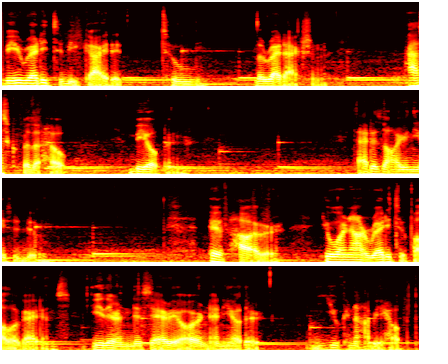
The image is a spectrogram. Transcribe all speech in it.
Be ready to be guided to the right action. Ask for the help. Be open. That is all you need to do. If, however, you are not ready to follow guidance, either in this area or in any other, you cannot be helped.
